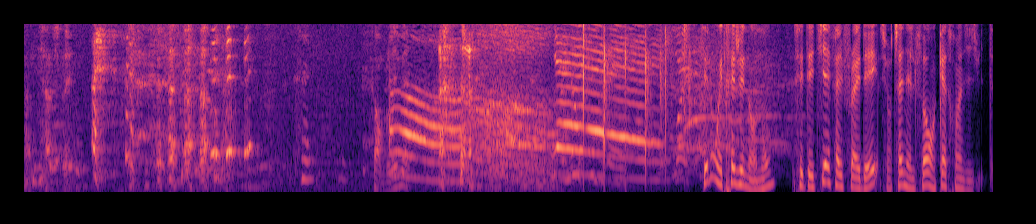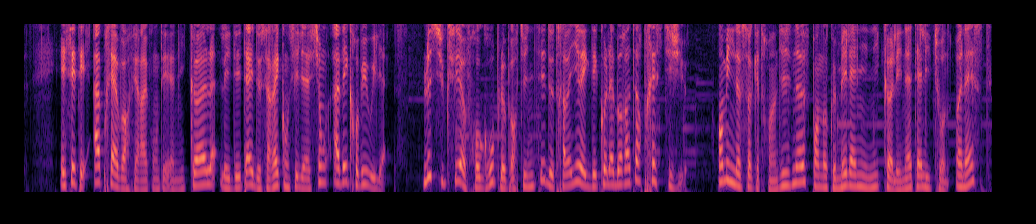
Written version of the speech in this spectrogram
Fantastic. Can't believe it. C'est long et très gênant, non? C'était TFI Friday sur Channel 4 en 98. Et c'était après avoir fait raconter à Nicole les détails de sa réconciliation avec Robbie Williams. Le succès offre au groupe l'opportunité de travailler avec des collaborateurs prestigieux. En 1999, pendant que Mélanie, Nicole et Nathalie tournent Honest,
